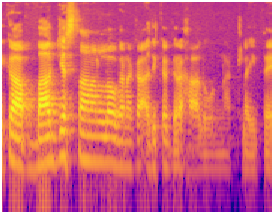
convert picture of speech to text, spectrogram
ఇక భాగ్యస్థానంలో గనక అధిక గ్రహాలు ఉన్నట్లయితే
